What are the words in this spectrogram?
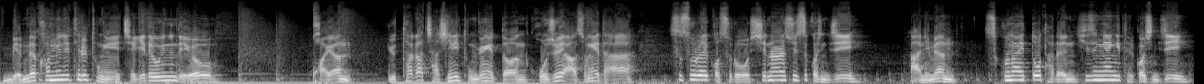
몇몇 커뮤니티를 통해 제기되고 있는데요. 과연 유타가 자신이 동경했던 고조의 아성에 다 스스로의 것으로 실현할 수 있을 것인지 아니면 스쿠나의 또 다른 희생양이 될 것인지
